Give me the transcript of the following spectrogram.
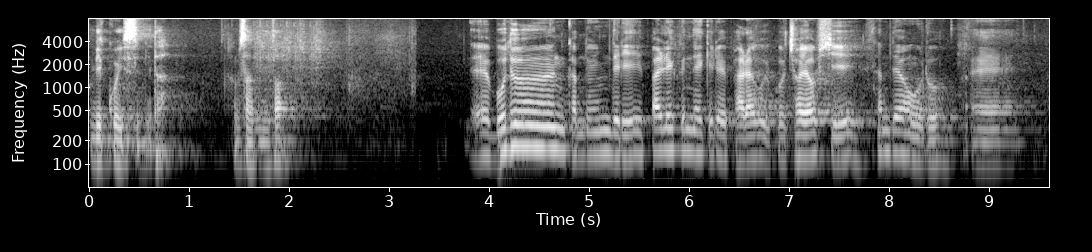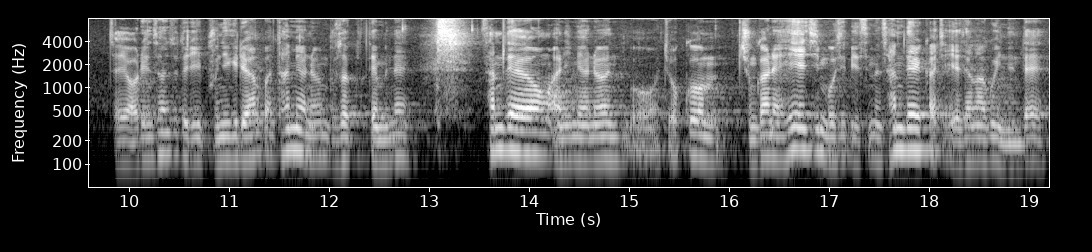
믿고 있습니다. 감사합니다. 네, 모든 감독님들이 빨리 끝내기를 바라고 있고 저 역시 3대 0으로 예, 저희 어린 선수들이 분위기를 한번 타면은 무섭기 때문에 3대 0 아니면은 뭐 조금 중간에 해해진 모습이 있으면 3대 1까지 예상하고 있는데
